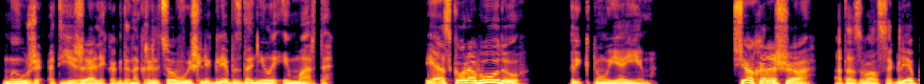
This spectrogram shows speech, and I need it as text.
Мы уже отъезжали, когда на крыльцо вышли Глеб с Данилой и Марта. «Я скоро буду!» — крикнул я им. «Все хорошо!» — отозвался Глеб.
